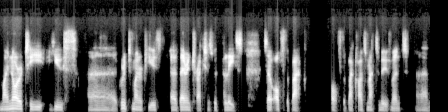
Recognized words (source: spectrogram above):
minority youth, uh, groups of minority youth, uh, their interactions with police. So off the back of the Black Lives Matter movement um,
